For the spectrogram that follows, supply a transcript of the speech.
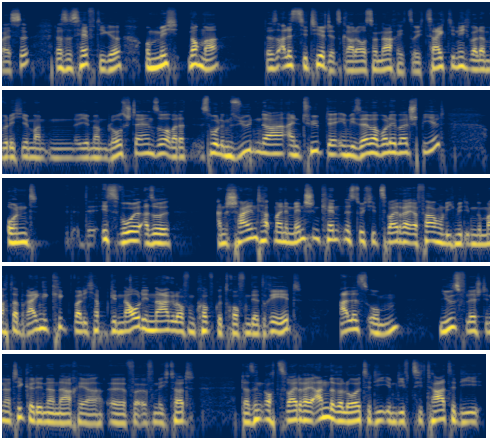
weißt du? Das ist heftige. Und mich, nochmal, das ist alles zitiert jetzt gerade aus der Nachricht. So, ich zeige die nicht, weil dann würde ich jemanden, jemanden bloßstellen, so, aber das ist wohl im Süden da ein Typ, der irgendwie selber Volleyball spielt und ist wohl, also anscheinend hat meine Menschenkenntnis durch die zwei, drei Erfahrungen, die ich mit ihm gemacht habe, reingekickt, weil ich habe genau den Nagel auf den Kopf getroffen, der dreht alles um. Newsflash, den Artikel, den er nachher äh, veröffentlicht hat, da sind noch zwei, drei andere Leute, die ihm die Zitate, die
